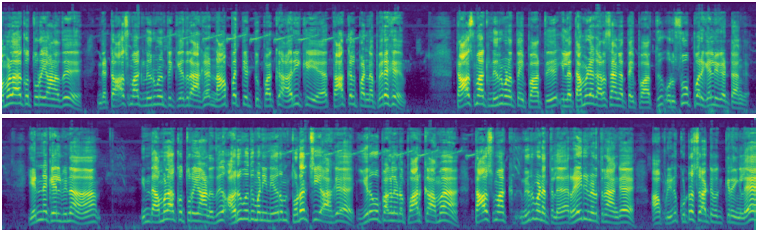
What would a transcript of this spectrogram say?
அமலாக்கத்துறையானது இந்த டாஸ்மாக் நிறுவனத்துக்கு எதிராக நாற்பத்தெட்டு பக்க அறிக்கையை தாக்கல் பண்ண பிறகு டாஸ்மாக் நிறுவனத்தை பார்த்து இல்லை தமிழக அரசாங்கத்தை பார்த்து ஒரு சூப்பர் கேள்வி கேட்டாங்க. என்ன கேள்வினா இந்த அமலாக்கத்துறையானது அறுபது மணி நேரம் தொடர்ச்சியாக இரவு பகலின பார்க்காம டாஸ்மாக் நிறுவனத்தில் ரெய்டு நடத்துனாங்க அப்படின்னு குற்றச்சாட்டு வைக்கிறீங்களே?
